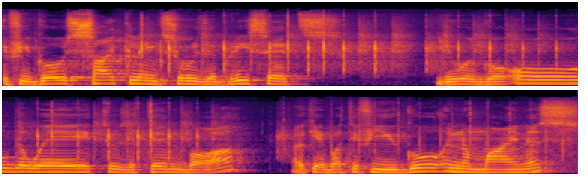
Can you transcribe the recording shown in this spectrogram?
If you go cycling through the presets you will go all the way to the 10 bar. Okay but if you go in a minus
